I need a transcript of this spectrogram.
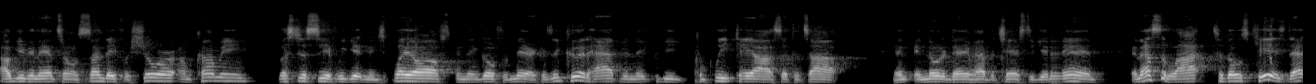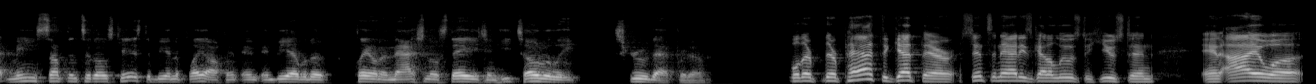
I'll give you an answer on Sunday for sure. I'm coming. Let's just see if we get in these playoffs and then go from there. Because it could happen. It could be complete chaos at the top and, and Notre Dame have a chance to get in. And that's a lot to those kids. That means something to those kids to be in the playoff and, and, and be able to play on a national stage. And he totally screwed that for them. Well, their their path to get there, Cincinnati's got to lose to Houston, and Iowa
